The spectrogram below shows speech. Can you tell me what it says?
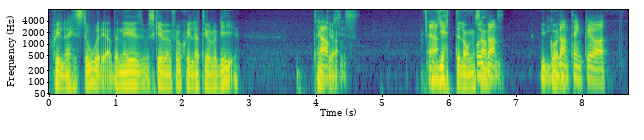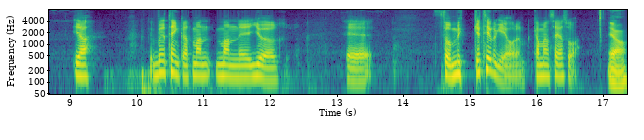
skildra historia. Den är ju skriven för att skildra teologi. Tänker ja, jag. Ja. Och Jättelångsamt. ibland, går ibland tänker jag att... Ja. Jag tänker att man, man eh, gör eh, för mycket teologi av den. Kan man säga så? Ja.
